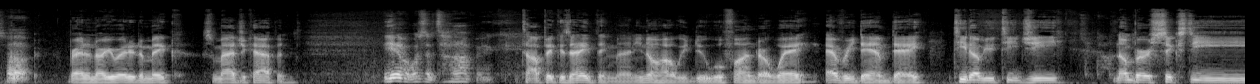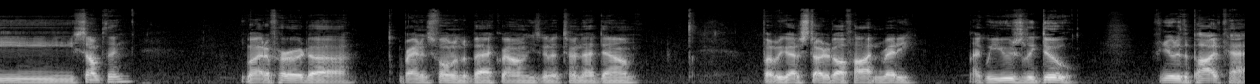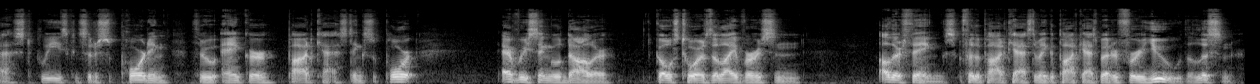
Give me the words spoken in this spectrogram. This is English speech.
So, Brandon, are you ready to make some magic happen? yeah, but what's the topic? Topic is anything, man. You know how we do. We'll find our way every damn day. TWTG number 60 something. You might have heard uh, Brandon's phone in the background. He's going to turn that down. But we got to start it off hot and ready, like we usually do. If you're new to the podcast, please consider supporting through Anchor Podcasting. Support every single dollar goes towards the Lightverse and other things for the podcast to make the podcast better for you, the listener,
